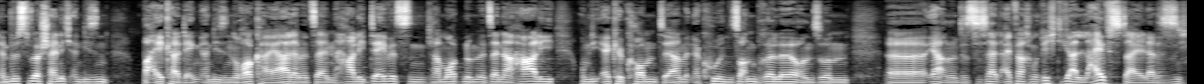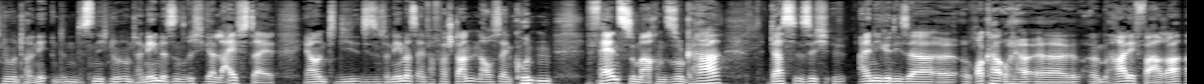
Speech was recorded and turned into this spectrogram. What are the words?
dann wirst du wahrscheinlich an diesen Biker denken, an diesen Rocker, ja, der mit seinen Harley Davidson Klamotten und mit seiner Harley um die Ecke kommt, ja, mit einer coolen Sonnenbrille und so ein, äh, ja, und das ist halt einfach ein richtiger Lifestyle, ja, das ist nicht nur Unterne das ist nicht nur ein Unternehmen, das ist ein richtiger Lifestyle, ja, und die, dieses Unternehmen hat einfach verstanden, aus seinen Kunden Fans zu machen, sogar dass sich einige dieser äh, Rocker oder äh, ähm, Harley-Fahrer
